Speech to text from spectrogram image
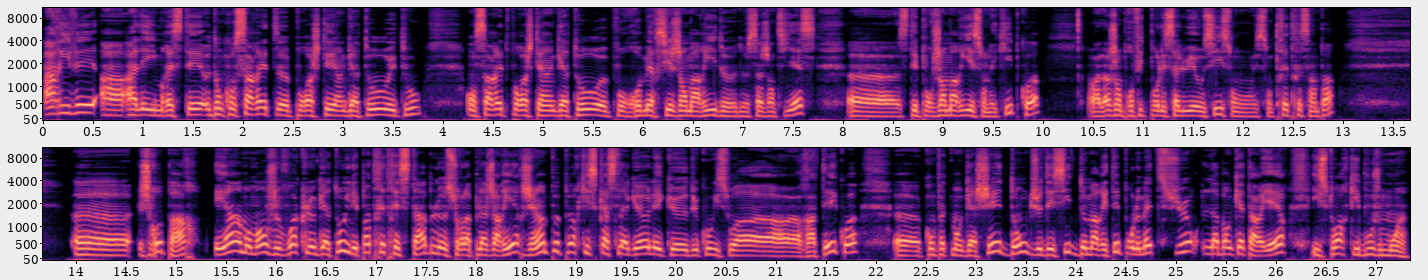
Arrivé à aller, il me restait, donc on s'arrête pour acheter un gâteau et tout. On s'arrête pour acheter un gâteau pour remercier Jean-Marie de, sa gentillesse. Euh, c'était pour Jean-Marie et son équipe, quoi. Voilà, j'en profite pour les saluer aussi, ils sont, ils sont très très sympas. Euh, je repars et à un moment je vois que le gâteau il est pas très très stable sur la plage arrière. J'ai un peu peur qu'il se casse la gueule et que du coup il soit raté quoi, euh, complètement gâché. Donc je décide de m'arrêter pour le mettre sur la banquette arrière histoire qu'il bouge moins.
